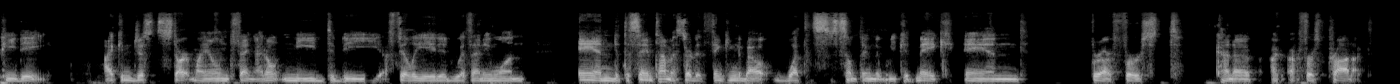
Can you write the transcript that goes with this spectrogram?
pd i can just start my own thing. I don't need to be affiliated with anyone and at the same time i started thinking about what's something that we could make and for our first kind of our, our first product.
